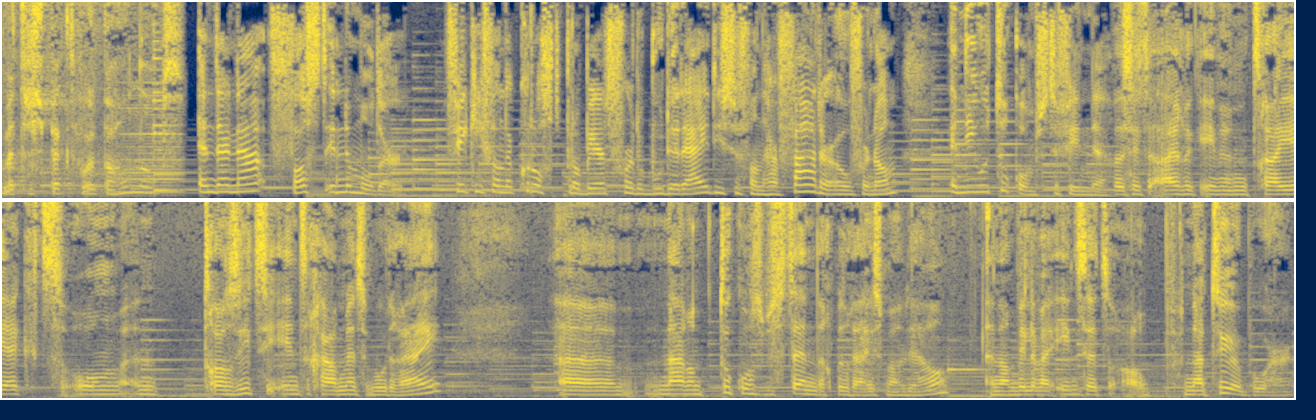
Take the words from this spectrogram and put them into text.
met respect wordt behandeld. En daarna vast in de modder. Vicky van der Krocht probeert voor de boerderij die ze van haar vader overnam een nieuwe toekomst te vinden. We zitten eigenlijk in een traject om een transitie in te gaan met de boerderij. Eh, naar een toekomstbestendig bedrijfsmodel. En dan willen wij inzetten op natuurboer,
